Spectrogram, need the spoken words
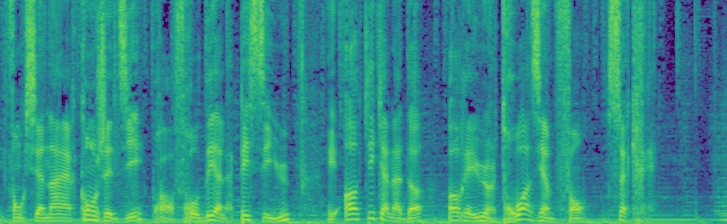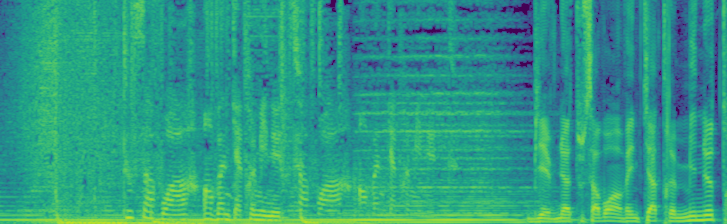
Les fonctionnaires congédiés pour avoir fraudé à la PCU et Hockey Canada aurait eu un troisième fonds secret. Tout savoir en 24 minutes. Tout savoir en 24 minutes. Bienvenue à Tout savoir en 24 minutes.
